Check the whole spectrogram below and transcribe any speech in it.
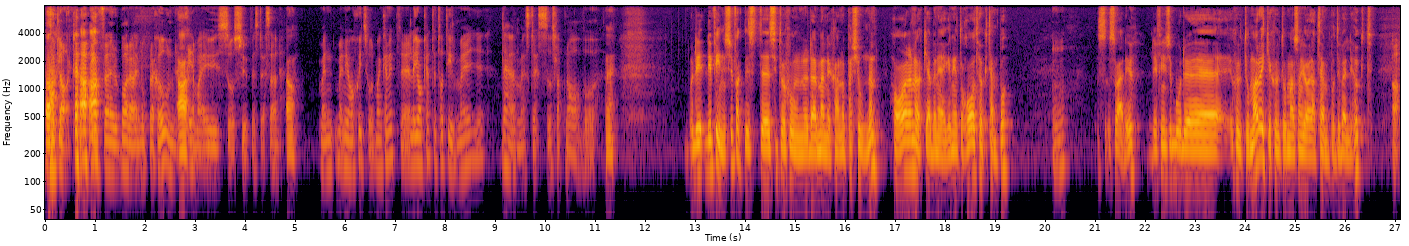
såklart. Inför bara en operation Ja. är man ju så superstressad. Ja. Men, men jag har skitsvårt. Man kan inte, eller jag kan inte ta till mig det här med stress och slappna av. Och, Nej. Och det, det finns ju faktiskt eh, situationer där människan och personen har en ökad benägenhet att ha ett högt tempo. Så, så är det ju. Det finns ju både sjukdomar och icke-sjukdomar som gör att tempot är väldigt högt. ja.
